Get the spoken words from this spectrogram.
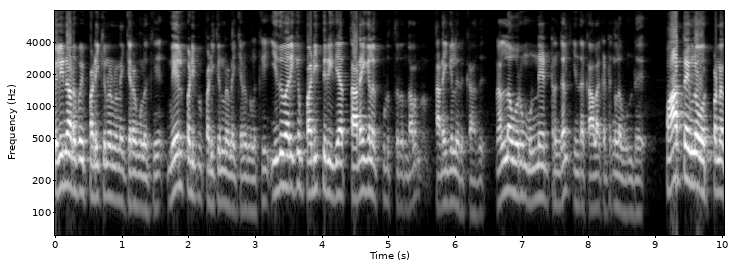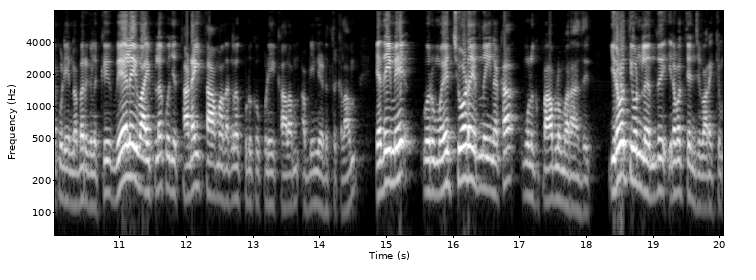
வெளிநாடு போய் படிக்கணும்னு நினைக்கிறவங்களுக்கு மேல் படிப்பு படிக்கணும்னு நினைக்கிறவங்களுக்கு இது வரைக்கும் படிப்பு ரீதியாக தடைகளை கொடுத்துருந்தாலும் தடைகள் இருக்காது. நல்ல ஒரு முன்னேற்றங்கள் இந்த காலகட்டங்களில் உண்டு. பார்ட் டைமில் ஒர்க் பண்ணக்கூடிய நபர்களுக்கு வேலை வாய்ப்பில் கொஞ்சம் தடை தாமதங்களை கொடுக்கக்கூடிய காலம் அப்படின்னு எடுத்துக்கலாம். எதையுமே ஒரு முயற்சியோடு இருந்தீங்கன்னாக்கா உங்களுக்கு ப்ராப்ளம் வராது. இருபத்தி ஒன்றுலேருந்து இருபத்தஞ்சு வரைக்கும்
